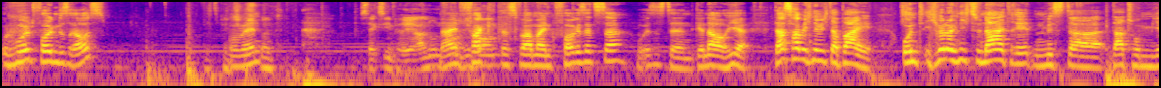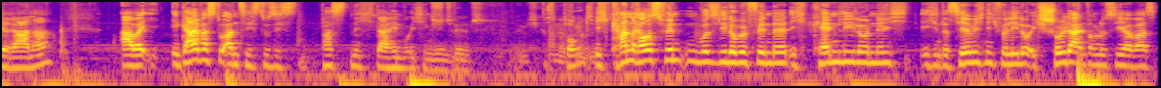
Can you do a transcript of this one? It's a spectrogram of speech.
und holt folgendes raus. Jetzt bin ich Moment. gespannt. Sexy Imperialen Nein, fuck, das war mein Vorgesetzter. Wo ist es denn? Genau, hier. Das habe ich nämlich dabei. Und ich will euch nicht zu nahe treten, Mr. Datum Mirana. Aber egal, was du anziehst, du siehst, passt nicht dahin, wo ich hingehen will. Eigentlich kann Punkt. Ich kann rausfinden, wo sich Lilo befindet. Ich kenne Lilo nicht. Ich interessiere mich nicht für Lilo. Ich schulde einfach Lucia was.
